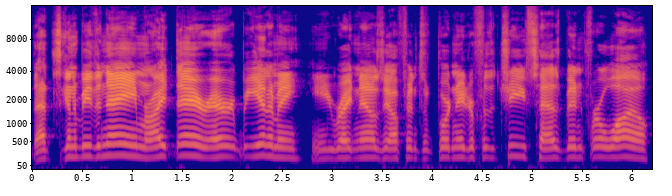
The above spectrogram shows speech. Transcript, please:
That's going to be the name right there, Eric Bieniemy. He right now is the offensive coordinator for the Chiefs, has been for a while.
